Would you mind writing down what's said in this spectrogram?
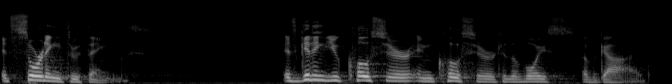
It's sorting through things. It's getting you closer and closer to the voice of God.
